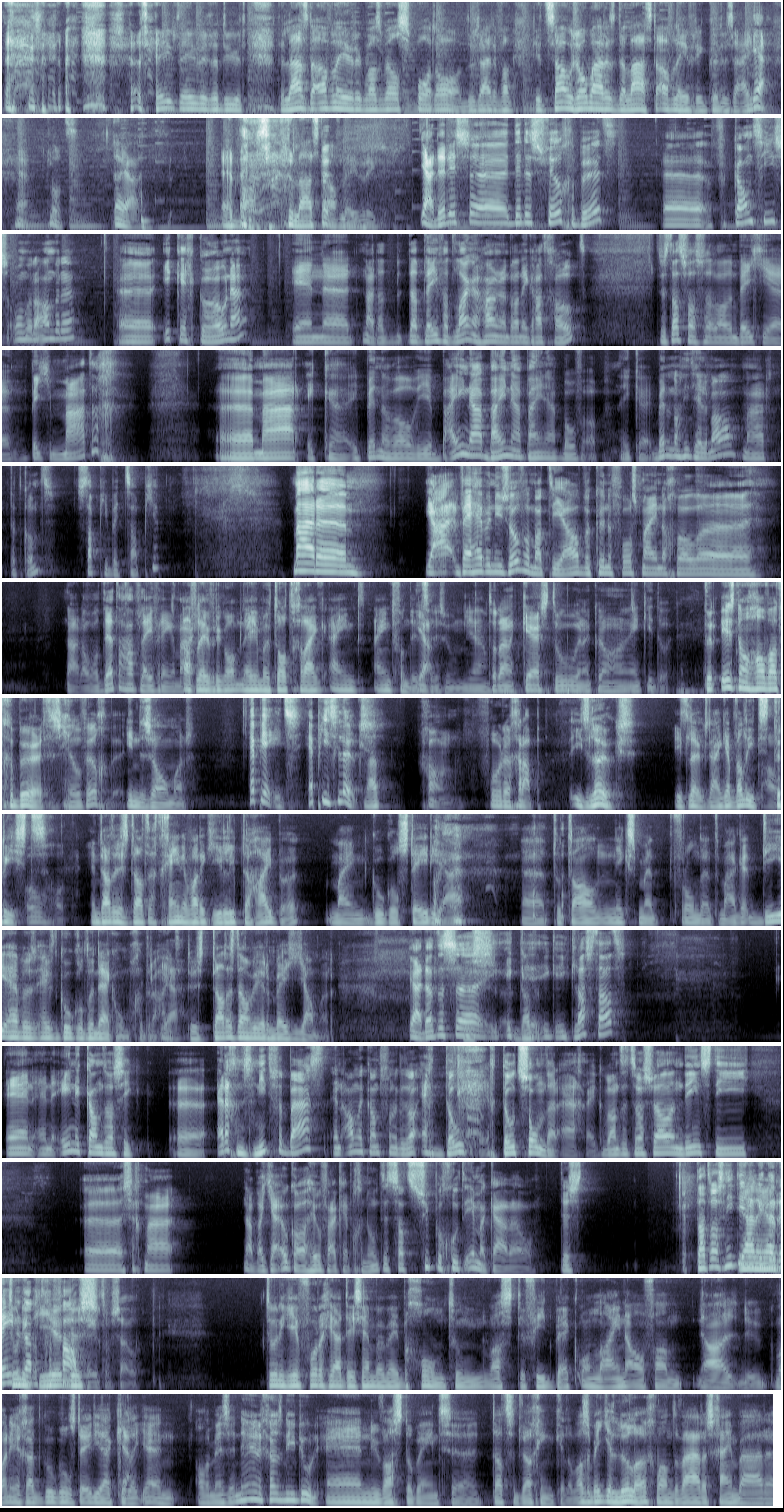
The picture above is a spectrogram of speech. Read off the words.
Het heeft even geduurd. De laatste aflevering was wel spot on. We zeiden van, dit zou zomaar eens de laatste aflevering kunnen zijn. Ja, ja klopt. Nou ja, het was de laatste aflevering. Ja, er is, uh, er is veel gebeurd. Uh, vakanties onder andere. Uh, ik kreeg corona. En uh, nou, dat, dat bleef wat langer hangen dan ik had gehoopt. Dus dat was wel een beetje, beetje matig. Uh, maar ik, uh, ik ben er wel weer bijna, bijna, bijna bovenop. Ik, ik ben er nog niet helemaal, maar dat komt. Stapje bij stapje. Maar ehm, ja, wij hebben nu zoveel materiaal. We kunnen volgens mij nog wel, nou, nog wel 30 afleveringen maken. Afleveringen opnemen tot gelijk eind, eind van dit ja, seizoen. Ja. Tot aan de kerst toe en dan kunnen we nog in één keer door. Er is nogal wat gebeurd. Er is heel veel gebeurd. In de zomer. Heb jij iets? Heb je iets leuks? Wat? Gewoon voor de grap. Iets leuks. Iets leuks. Nou, ik heb wel iets oh, triests. Oh, en dat is dat hetgene wat ik hier liep te hypen, mijn Google Stadia, uh, totaal niks met frontend te maken, die hebben, heeft Google de nek omgedraaid. Ja. Dus dat is dan weer een beetje jammer. Ja, dat is. Uh, dus, ik, dat... Ik, ik, las dat. En aan de ene kant was ik uh, ergens niet verbaasd. En aan de andere kant vond ik het wel echt, dood, echt doodzonde eigenlijk. Want het was wel een dienst die, uh, zeg maar, nou, wat jij ook al heel vaak hebt genoemd, het zat supergoed in elkaar wel. Dus dat was niet ja, nou ja, de reden dat het gefaald dus, heeft of zo. Toen ik hier vorig jaar december mee begon, toen was de feedback online al van, ja, wanneer gaat Google Stadia killen? Ja. en alle mensen, nee, dat gaan ze niet doen. En nu was het opeens uh, dat ze het wel gingen killen. was een beetje lullig, want er waren schijnbaar... Uh,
